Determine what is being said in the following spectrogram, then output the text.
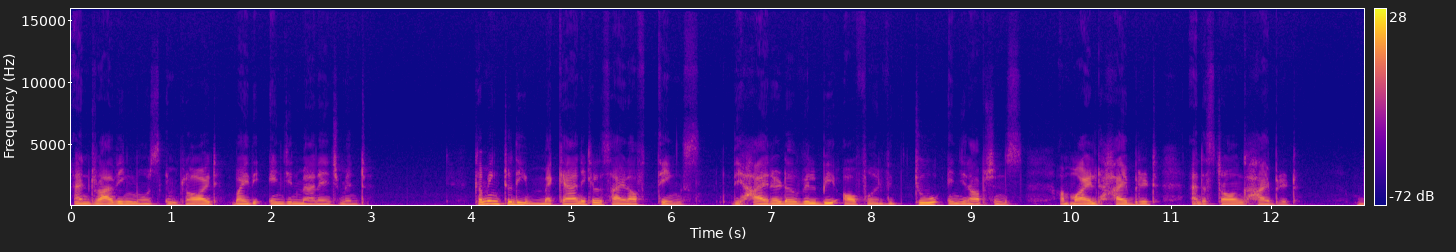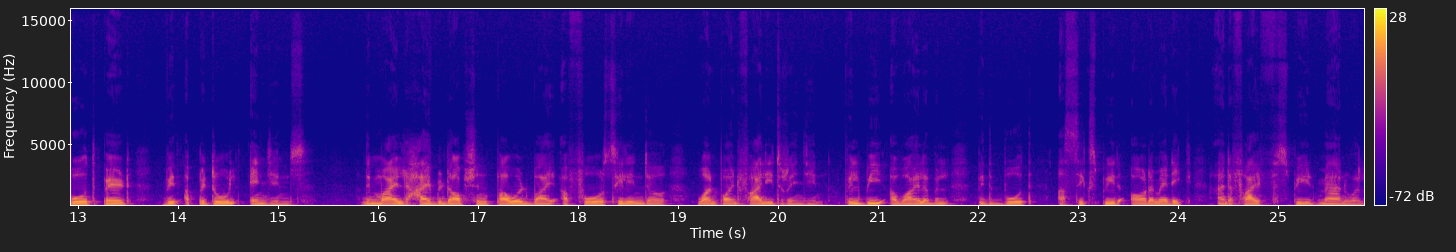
and driving modes employed by the engine management. Coming to the mechanical side of things, the Hyryder will be offered with two engine options, a mild hybrid and a strong hybrid, both paired with a petrol engines. The mild hybrid option powered by a 4-cylinder 1.5 liter engine will be available with both a 6-speed automatic and a 5-speed manual.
